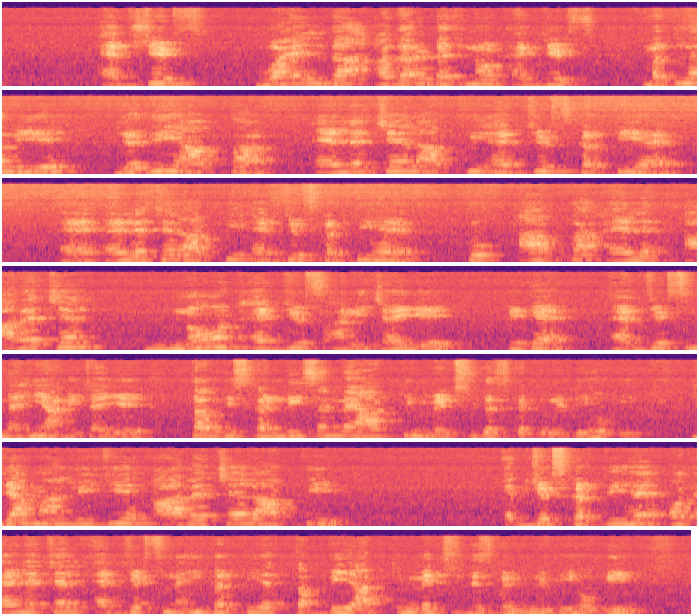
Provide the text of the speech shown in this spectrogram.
exists while the other does not exists मतलब ये यदि आपका L H L आपकी exits करती है एल एच एल आपकी एग्जिट्स करती है तो आपका L R H L not exists आनी चाहिए, ठीक है? एग्जिट्स नहीं आनी चाहिए, तब इस कंडीशन में आपकी मिक्स डिस्कंटिन्यूटी होगी। या मान लीजिए आर एच एल आपकी एग्जिट्स करती है और एल एच एल एग्जिट्स नहीं करती है, तब भी आपकी मिक्स डिस्कंटिन्यूटी होगी।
